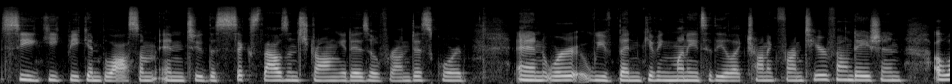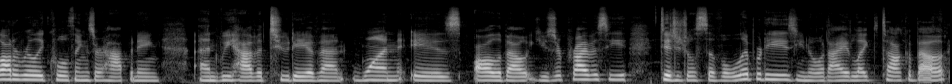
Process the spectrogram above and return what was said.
see Geek Beacon blossom into the 6,000 strong it is over on Discord. And we're we've been giving money to the Electronic Frontier Foundation. A lot of really cool things are happening, and we have a two-day event. One is all about user privacy, digital civil liberties. You know what I like to talk about.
